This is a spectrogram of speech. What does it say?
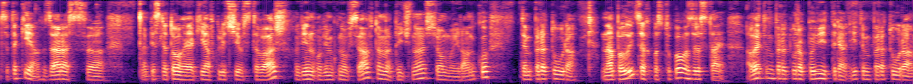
це таке. Зараз, е, після того, як я включив стелаж, він увімкнувся автоматично з 7 ранку. Температура на полицях поступово зростає, але температура повітря і температура,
